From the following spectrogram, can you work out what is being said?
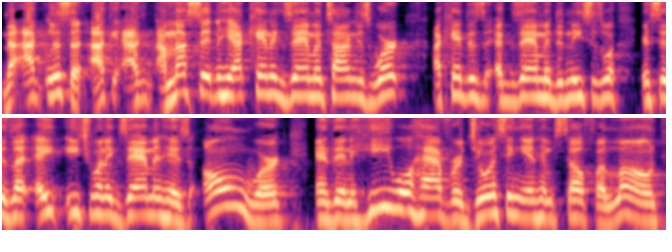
Now, I, listen, I, am not sitting here. I can't examine Tanya's work. I can't just examine Denise's work. It says, let each one examine his own work, and then he will have rejoicing in himself alone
